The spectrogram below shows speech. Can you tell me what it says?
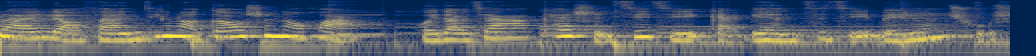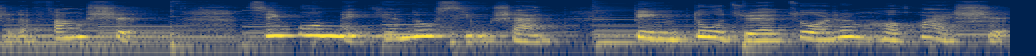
来了凡听了高僧的话，回到家开始积极改变自己为人处事的方式。几乎每天都行善，并杜绝做任何坏事。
